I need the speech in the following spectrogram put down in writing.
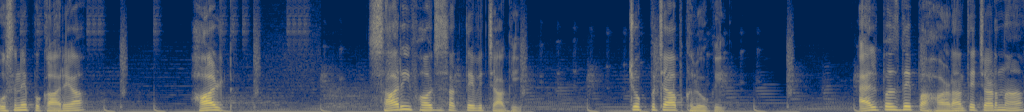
ਉਸਨੇ ਪੁਕਾਰਿਆ, ਹਾਲਟ ਸਾਰੀ ਫੌਜ ਸਖਤੇ ਵਿੱਚ ਆ ਗਈ। ਚੁੱਪਚਾਪ ਖਲੋ ਗਈ। ਐਲਪਸ ਦੇ ਪਹਾੜਾਂ ਤੇ ਚੜ੍ਹਨਾ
